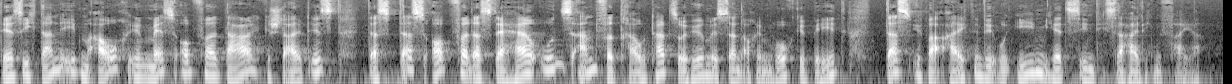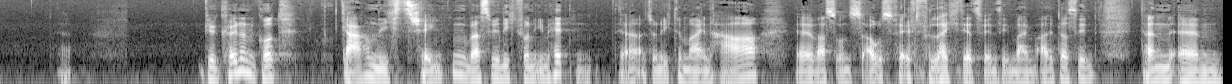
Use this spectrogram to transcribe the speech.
der sich dann eben auch im Messopfer dargestalt ist, dass das Opfer, das der Herr uns anvertraut hat, so hören wir es dann auch im Hochgebet, das übereignen wir ihm jetzt in dieser heiligen Feier. Ja. Wir können Gott gar nichts schenken, was wir nicht von ihm hätten. Ja, also nicht einmal ein Haar, äh, was uns ausfällt, vielleicht jetzt, wenn Sie in meinem Alter sind, dann ähm,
